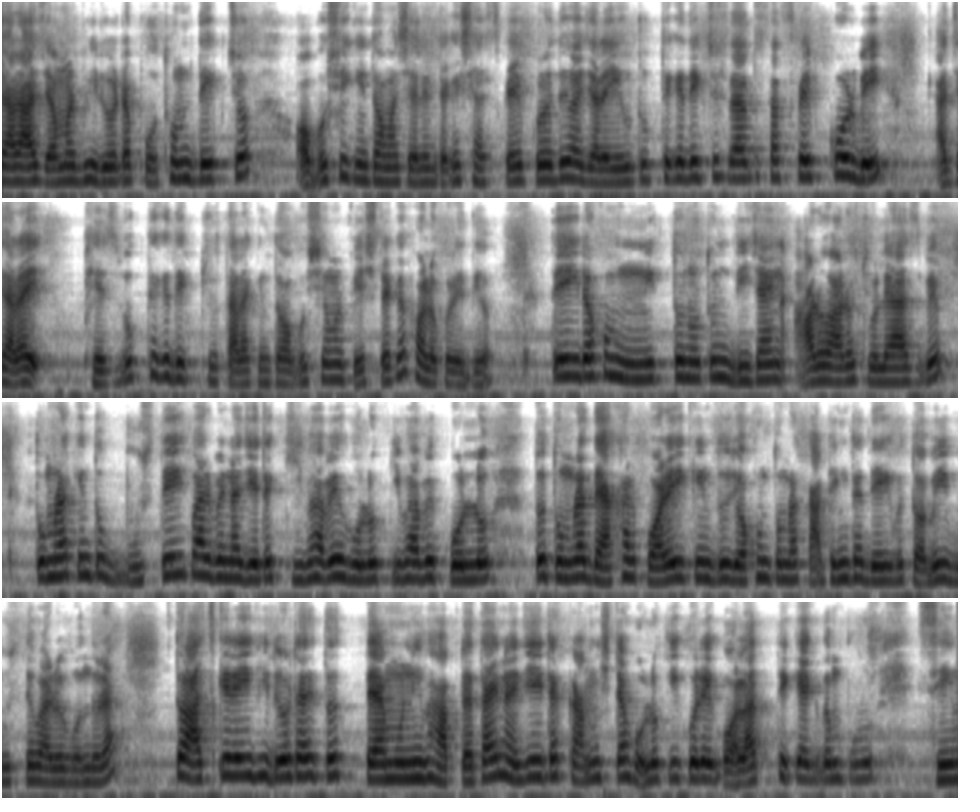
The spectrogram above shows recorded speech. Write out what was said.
যারা আজ আমার ভিডিওটা প্রথম দেখছ, অবশ্যই কিন্তু আমার চ্যানেলটাকে সাবস্ক্রাইব করে দিও, আর যারা ইউটিউব থেকে দেখছ, তারা তো সাবস্ক্রাইব করবেই, আর যারা ফেসবুক থেকে দেখছ, তারা কিন্তু অবশ্যই আমার পেজটাকে ফলো করে দিও। তো এই রকম নিত্য নতুন ডিজাইন আরও আরও চলে আসবে। তোমরা কিন্তু বুঝতেই পারবে না যে এটা কীভাবে হলো, কীভাবে করল। তো তোমরা দেখার পরেই কিন্তু যখন তোমরা কাটিংটা দেখবে, তবেই বুঝতে পারবে বন্ধুরা। তো আজকের এই ভিডিওটায় তো তেমনই ভাবটা, তাই না? যে এটা কামিজটা হলো কি করে গলার থেকে একদম পুরো সেম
